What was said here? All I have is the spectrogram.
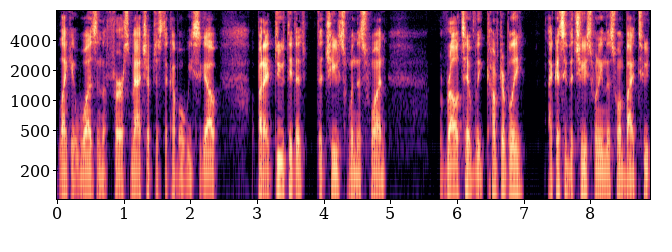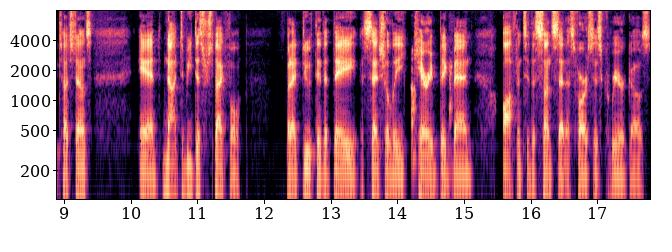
like it was in the first matchup just a couple weeks ago, but I do think that the Chiefs win this one relatively comfortably. I could see the Chiefs winning this one by two touchdowns. And not to be disrespectful, but I do think that they essentially carry Big Ben off into the sunset as far as his career goes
